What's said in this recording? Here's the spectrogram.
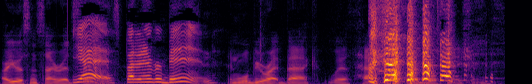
Are you a Cincinnati Reds fan? Yes, but I've never been. And we'll be right back with hashtag Red Wolf Nation.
